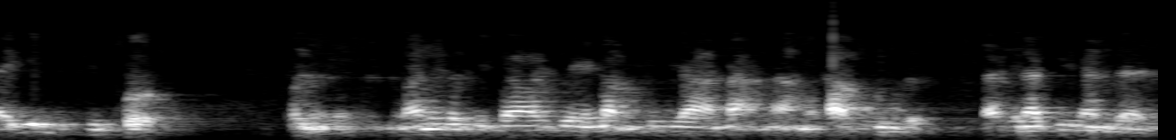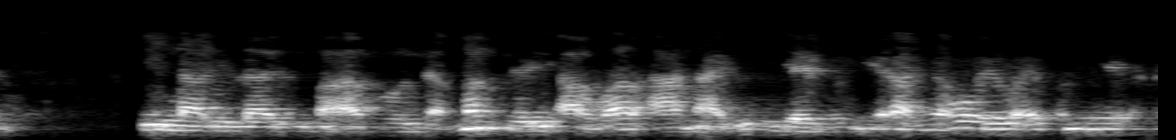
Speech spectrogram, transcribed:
Saya ini disebut. Mana ketika jelam punya anak nama kabur, tapi nabi nanti. Innalillahi ma'abul zaman dari awal anak itu menjadi pengiran, oh ya pengiran.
